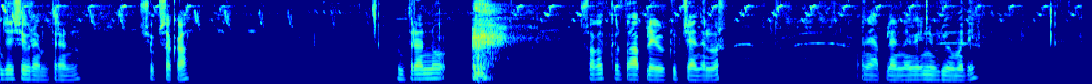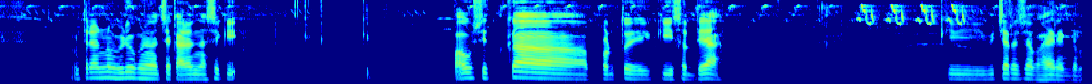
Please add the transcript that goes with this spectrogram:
जय शिवराय मित्रांनो. शुभ सकाळ. मित्रांनो स्वागत करतो आपल्या यूट्यूब चॅनलवर आणि आपल्या नवीन व्हिडिओमध्ये मित्रांनो व्हिडिओ बनवण्याचे कारण असे की की पाऊस इतका पडतोय की सध्या की विचाराच्या बाहेर एकदम.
